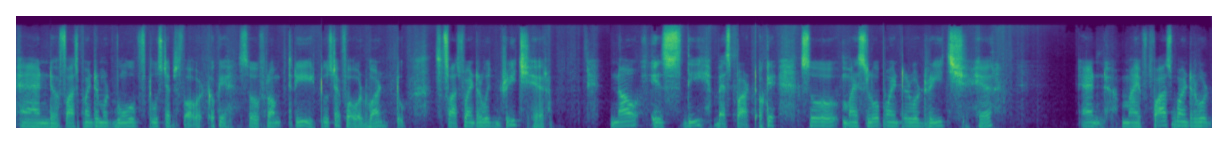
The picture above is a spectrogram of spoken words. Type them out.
and fast pointer would move two steps forward. Okay so from three two step forward one two. So fast pointer would reach here. Now is the best part. Okay so my slow pointer would reach here and my fast pointer would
